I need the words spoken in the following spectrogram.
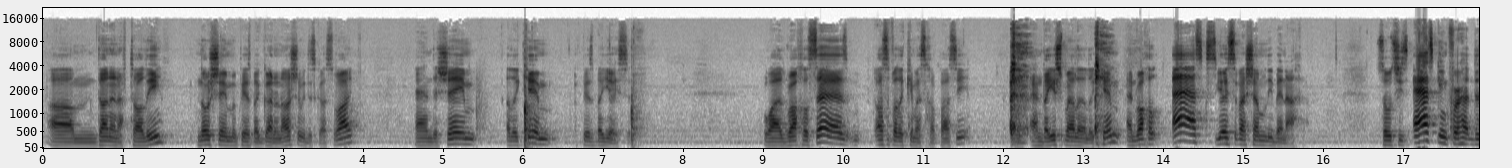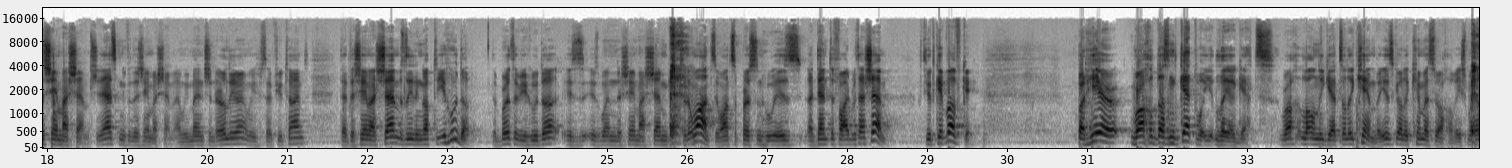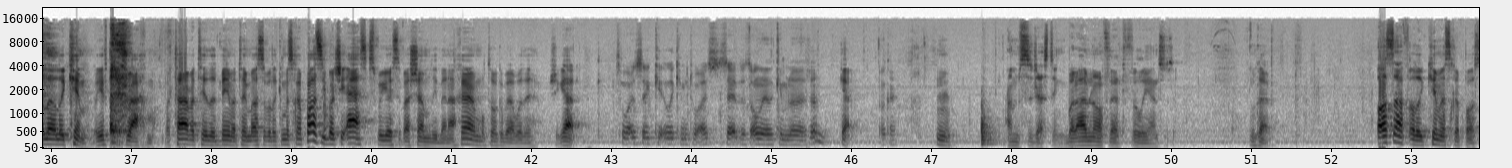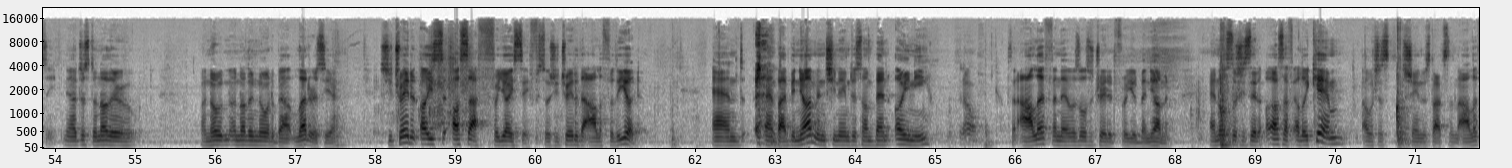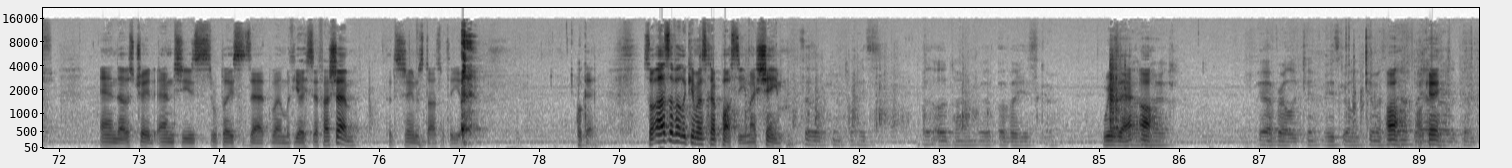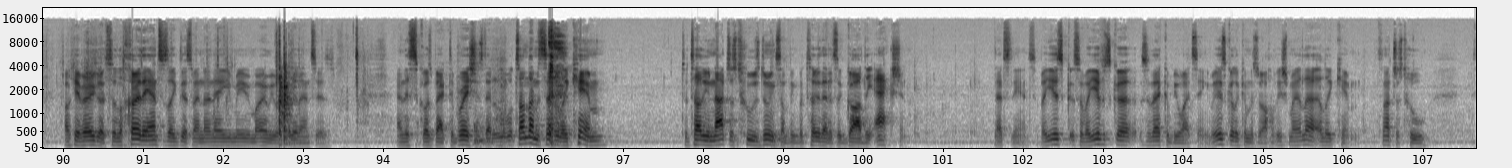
um, Dan and Naphtali. No Shem appears by Gad and Asher, we discussed why. And the Shem Elikim appears by Yosef. While Rachel says, Asaf Elikim es Chapasi, and by Yishmael Elikim, and Rachel asks Yosef Hashem li benacha. So she's asking for the Shem Hashem. She's asking for the Shem Hashem. And we mentioned earlier, and we've said a few times, that the Shem Hashem is leading up to Yehuda. The birth of Yehuda is, is when the Shem Hashem gets what it wants. It wants a person who is identified with Hashem, with Yud Vavke. But here, Rachel doesn't get what Leah gets. Rachel only gets Elikim. Vayizgo Elikim es Rachel. Vayishmael Elikim. Vayiftach Rachma. Vatar v'teled beim v'toim asav Elikim es Chapasi. But she asks for Yosef Hashem li ben Acher, and we'll talk about whether she got it. So why does it say Elikim twice? Say there's only Elikim and Hashem? Yeah. Okay. Hmm. I'm suggesting, but I don't know if that fully answers it. Okay. Asaf Elikim es Chapasi. Now, just another, a note, another note about letters here. She traded Ais- Asaf for Yosef, so she traded the Aleph for the Yud. And, and by Binyamin, she named her son Ben Oini, It's an Aleph. it's an Aleph, and it was also traded for Yud Ben Yamin. And also she said Asaf Elikim, uh, which is the shame that starts with an Aleph, and that was trade, and she's replaces that when with Yosef Hashem, that the shame starts with the Yud. Okay, so Asaf Elikim es Chapasi, my shame. says Elikim twice, but the other time uh, of Vayiskar. Where's that? Oh, Yeah, Elikim. Vayiskar Elikim is Oh, okay. Okay, very good. So the the answer is like this, man. And then you maybe remind me what the real answer is. And this goes back to Bereshit, that it- sometimes it says Elikim to tell you not just who's doing something, but tell you that it's a godly action. That's the answer. So so that could be why it's saying Vayizka Elikim is Rachel Vishmael Elikim. It's not just who.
